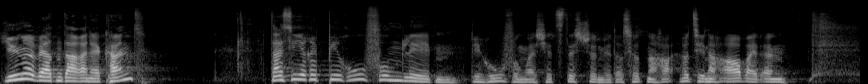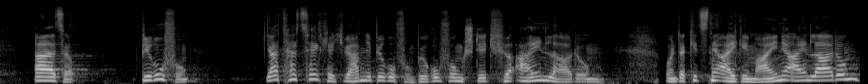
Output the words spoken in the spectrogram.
Jünger werden daran erkannt, dass sie ihre Berufung leben. Berufung, was ist jetzt das schon wieder? Das hört, nach, hört sich nach Arbeit an. Also, Berufung. Ja, tatsächlich, wir haben eine Berufung. Berufung steht für Einladung. Und da gibt es eine allgemeine Einladung,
